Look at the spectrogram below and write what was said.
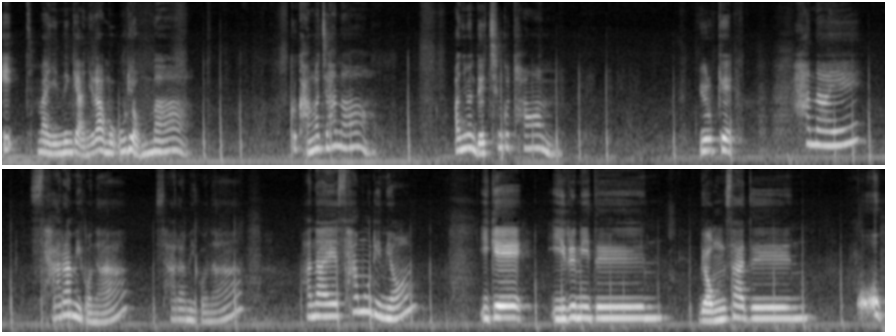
it만 있는 게 아니라 뭐 우리 엄마 그 강아지 하나 아니면 내 친구 탐 이렇게 하나의 사람이거나 사람이거나 하나의 사물이면 이게 이름이든 명사든 꼭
